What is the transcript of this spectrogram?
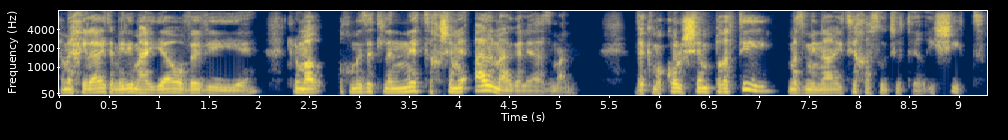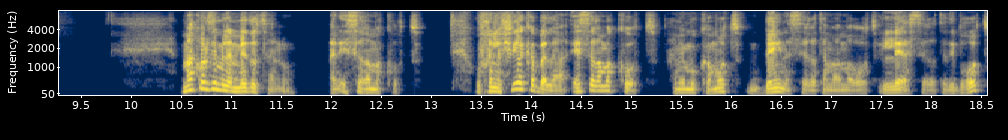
המכילה את המילים היה, הווה ויהיה, כלומר רומזת לנצח שמעל מעגלי הזמן, וכמו כל שם פרטי, מזמינה התייחסות יותר אישית. מה כל זה מלמד אותנו על עשר המכות? ובכן לפי הקבלה עשר המכות הממוקמות בין עשרת המאמרות לעשרת הדיברות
